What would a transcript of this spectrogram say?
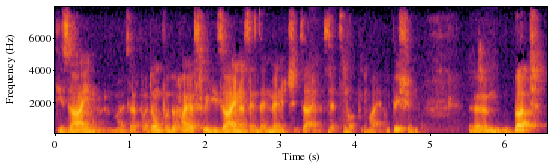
design myself. I don't want to hire three designers and then manage designers. That's not my ambition. Um, but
